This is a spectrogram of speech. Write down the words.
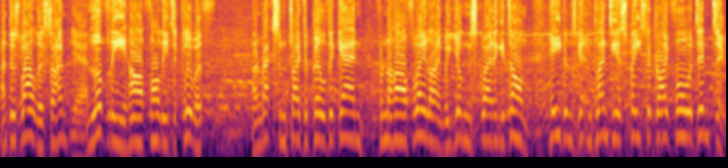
and does well this time. Yeah. Lovely half volley to Cleworth. And Wrexham tried to build again from the halfway line, but Young squaring it on. Hayden's getting plenty of space to drive forwards into.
